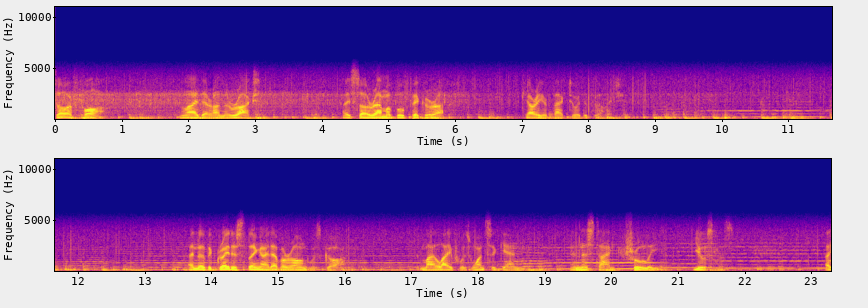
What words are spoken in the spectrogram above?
saw her fall and lie there on the rocks. I saw Ramaboo pick her up, carry her back toward the village. I knew the greatest thing I'd ever owned was gone. That my life was once again, and this time truly, useless. I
